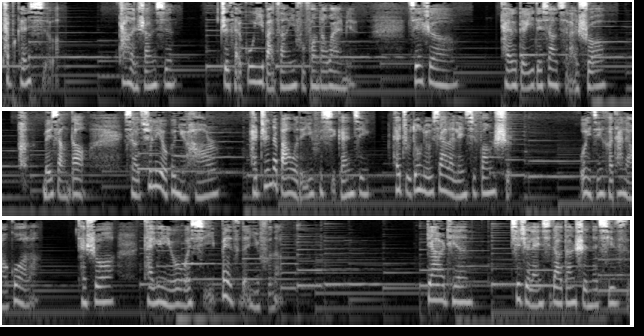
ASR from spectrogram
他不肯洗了，他很伤心，这才故意把脏衣服放到外面，接着，他又得意的笑起来，说：“没想到，小区里有个女孩儿，还真的把我的衣服洗干净，还主动留下了联系方式。我已经和她聊过了，她说她愿意为我洗一辈子的衣服呢。”第二天，记者联系到当事人的妻子，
